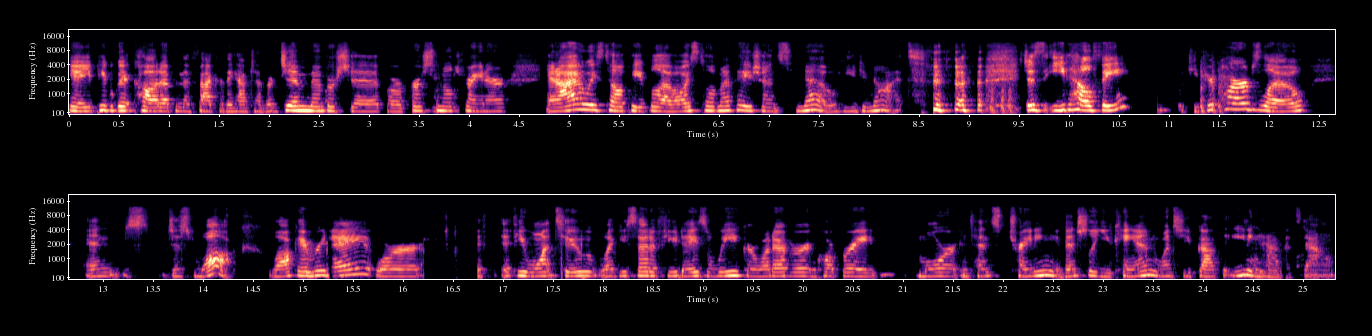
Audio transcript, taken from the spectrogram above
you know you, people get caught up in the fact that they have to have a gym membership or a personal trainer and i always tell people i've always told my patients no you do not just eat healthy keep your carbs low and just walk walk mm-hmm. every day or if, if you want to like you said a few days a week or whatever incorporate more intense training eventually you can once you've got the eating habits down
